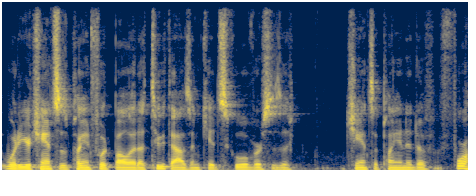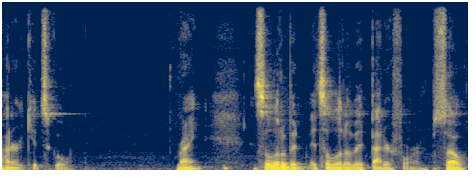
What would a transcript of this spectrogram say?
what are your chances of playing football at a 2,000 kid school versus a chance of playing at a 400 kid school, right? It's a little bit it's a little bit better for them. So,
